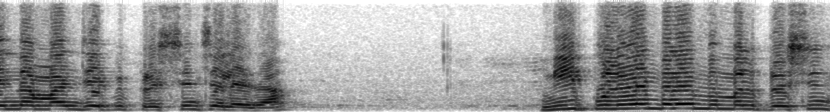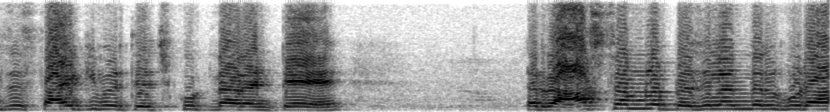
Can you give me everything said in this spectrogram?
ఏందమ్మా అని చెప్పి ప్రశ్నించలేదా? మీ పులివెందులో మిమ్మల్ని ప్రశ్నించే స్థాయికి మీరు తెచ్చుకుంటున్నారంటే రాష్ట్రంలో ప్రజలందరూ కూడా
